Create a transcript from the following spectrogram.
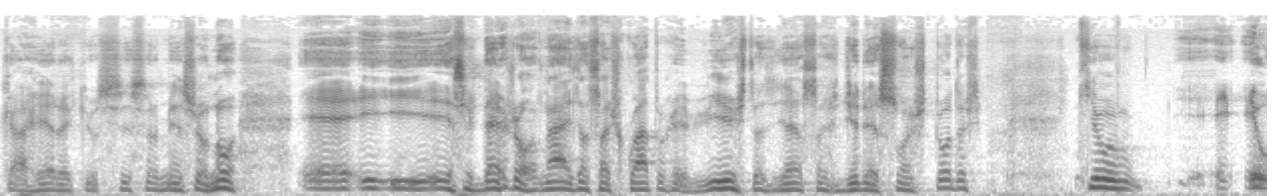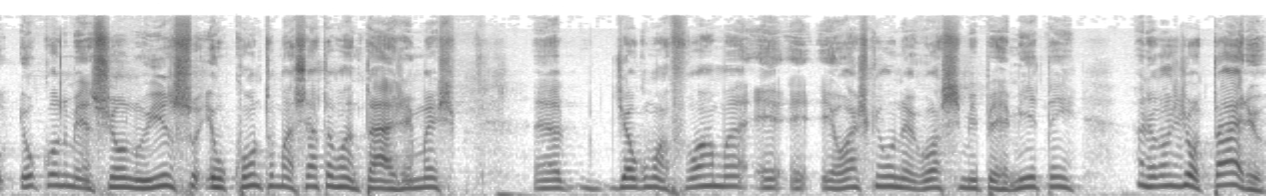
carreira que o Cícero mencionou. É, e, e, esses dez jornais, essas quatro revistas e essas direções todas, que eu eu, eu, quando menciono isso, eu conto uma certa vantagem, mas, é, de alguma forma, é, é, eu acho que é um negócio, se me permitem, é um negócio de otário,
